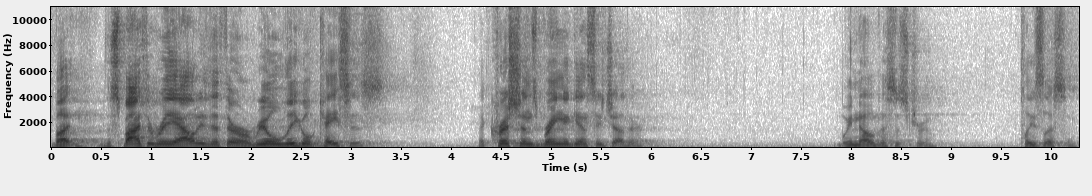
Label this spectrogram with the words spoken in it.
But despite the reality that there are real legal cases that Christians bring against each other, we know this is true. Please listen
